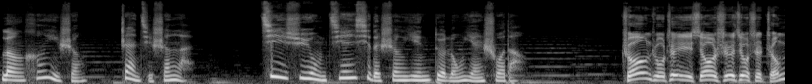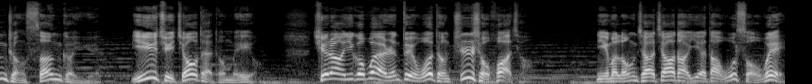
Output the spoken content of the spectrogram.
冷哼一声，站起身来。继续用尖细的声音对龙岩说道：“庄主这一消失就是整整三个月，一句交代都没有，却让一个外人对我等指手画脚。你们龙家家大业大无所谓，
